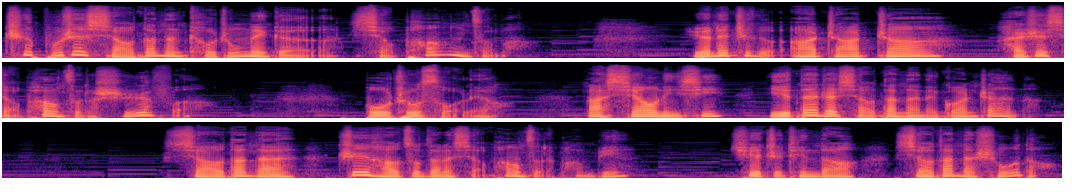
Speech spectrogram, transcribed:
这不是小蛋蛋口中那个小胖子吗？原来这个阿渣渣还是小胖子的师傅。不出所料，那萧林希也带着小蛋蛋来观战了。小蛋蛋正好坐在了小胖子的旁边，却只听到小蛋蛋说道：“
